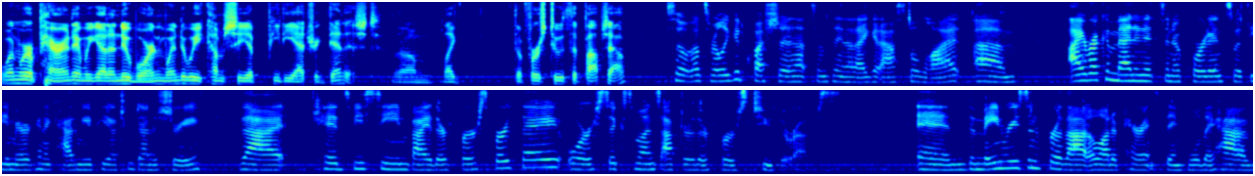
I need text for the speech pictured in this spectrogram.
when we're a parent and we got a newborn, when do we come see a pediatric dentist? Um, like the first tooth that pops out? So that's a really good question. That's something that I get asked a lot. Um, I recommend, and it's in accordance with the American Academy of Pediatric Dentistry, that kids be seen by their first birthday or six months after their first tooth erupts. And the main reason for that, a lot of parents think, well, they have,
